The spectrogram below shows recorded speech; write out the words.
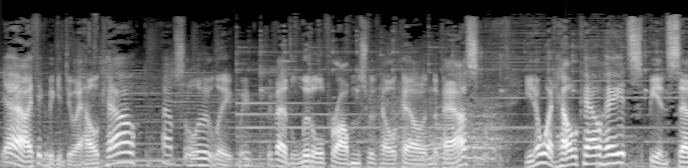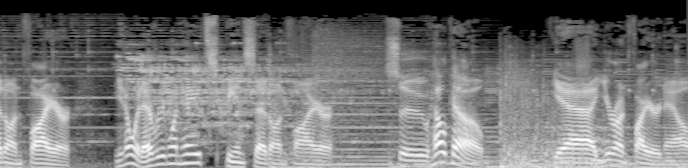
Yeah, I think we can do a hell cow. Absolutely. We've, we've had little problems with hell cow in the past. You know what hell cow hates? Being set on fire. You know what everyone hates? Being set on fire. So, hell cow. Yeah, you're on fire now.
